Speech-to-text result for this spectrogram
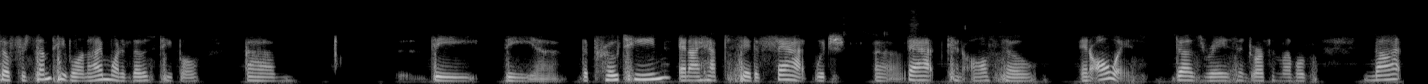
So for some people, and I'm one of those people, um, the the uh, the protein, and I have to say the fat, which uh, fat can also and always does raise endorphin levels, not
